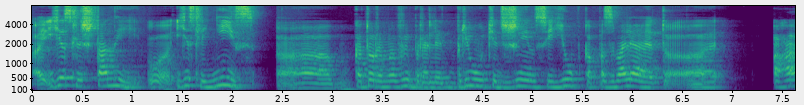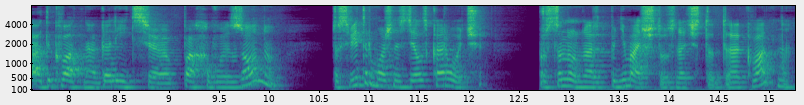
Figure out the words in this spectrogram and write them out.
э, если штаны, если низ, э, который мы выбрали, брюки, джинсы, юбка, позволяют а, адекватно оголить паховую зону, то свитер можно сделать короче. Просто, ну, надо понимать, что значит адекватно.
